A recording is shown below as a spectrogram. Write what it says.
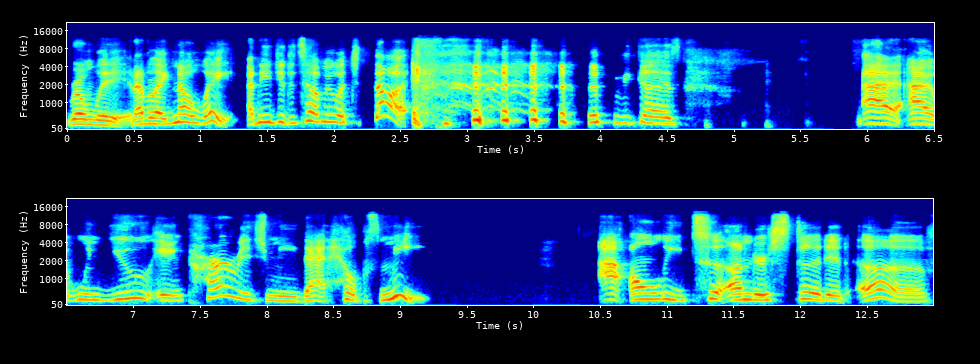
run with it. And I'm like, no, wait, I need you to tell me what you thought because I, I when you encourage me, that helps me. I only to understood it of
